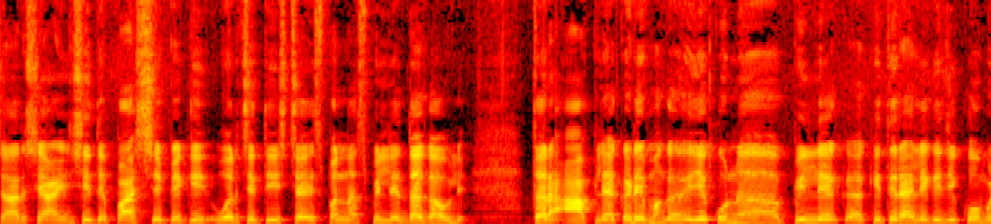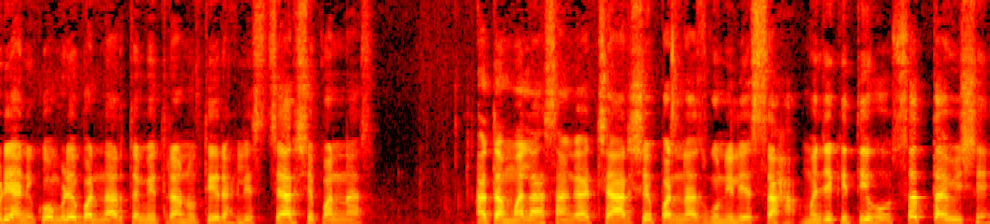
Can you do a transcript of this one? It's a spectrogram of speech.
चारशे ऐंशी ते पाचशेपैकी वरचे तीस चाळीस पन्नास पिल्ले दगावले. तर आपल्याकडे मग एकूण पिल्ले किती राहिले की जी कोंबडी आणि कोंबडे बनणार तर मित्रांनो ती राहिली चारशे पन्नास. आता मला सांगा चारशे पन्नास गुणिले सहा. म्हणजे किती हो? सत्तावीसशे.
